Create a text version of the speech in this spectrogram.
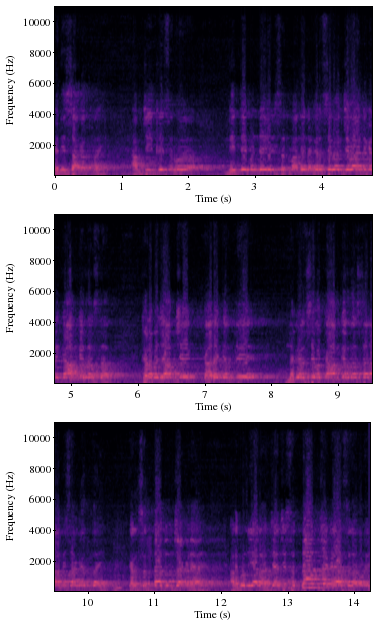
कधीच सांगत नाही. आमचे इथले सर्व नेते मंडळी सन्मान्य नगरसेवक जेव्हा या ठिकाणी काम करत असतात खरं म्हणजे आमचे कार्यकर्ते नगरसेवक काम करत असताना आम्ही सांगत नाही कारण सत्ता तुमच्याकडे आहे. आणि म्हणून या राज्याची सत्ता आमच्याकडे असल्यामुळे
